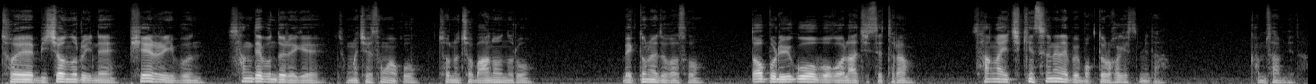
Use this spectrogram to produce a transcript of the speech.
저의 미션으로 인해 피해를 입은 상대분들에게 정말 죄송하고 저는 저 만원으로 맥도날드 가서 더블 195 버거 라지 세트랑 상하이 치킨 스낵랩을 먹도록 하겠습니다. 감사합니다.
